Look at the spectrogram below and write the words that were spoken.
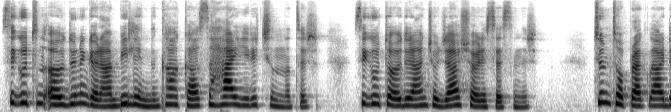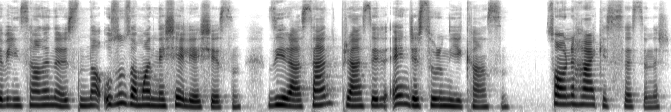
Sigurd'un öldüğünü gören Birlind'in kahkahası her yeri çınlatır. Sigurd'u öldüren çocuğa şöyle seslenir. Tüm topraklarda ve insanların arasında uzun zaman neşeyle yaşayasın. Zira sen prenslerin en cesurunu yıkansın. Sonra herkese seslenir.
